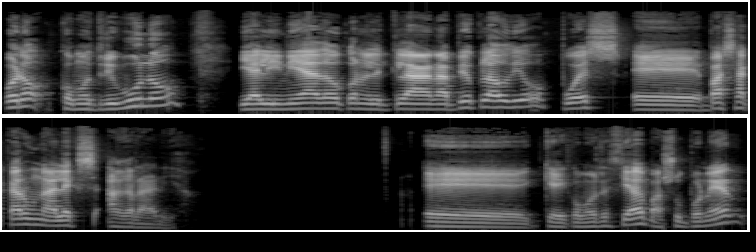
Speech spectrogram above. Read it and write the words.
Bueno, como tribuno y alineado con el clan Apio Claudio, pues eh, va a sacar una lex agraria. Eh, que, como os decía, va a suponer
